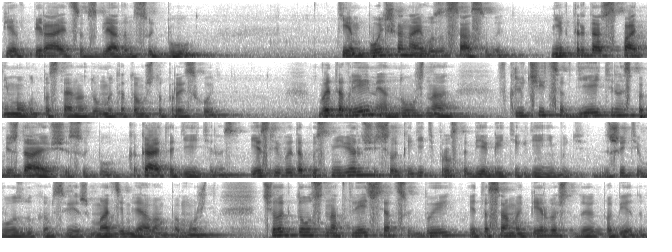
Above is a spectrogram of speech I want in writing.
впирается взглядом в судьбу, тем больше она его засасывает. Некоторые даже спать не могут, постоянно думают о том, что происходит. В это время нужно включиться в деятельность, побеждающую судьбу. Какая это деятельность? Если вы, допустим, неверующий человек, идите просто бегайте где-нибудь, дышите воздухом свежим, мать земля вам поможет. Человек должен отвлечься от судьбы, это самое первое, что дает победу.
